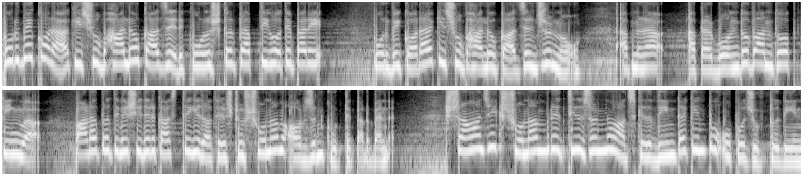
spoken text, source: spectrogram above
পূর্বে করা কিছু ভালো কাজের পুরস্কার প্রাপ্তি হতে পারে। পূর্বে করা কিছু ভালো কাজের জন্য আপনারা আপনার বন্ধু বান্ধব কিংবা পাড়া প্রতিবেশীদের কাছ থেকে যথেষ্ট সুনাম অর্জন করতে পারবেন। সামাজিক সুনাম বৃদ্ধির জন্য আজকের দিনটা কিন্তু উপযুক্ত দিন।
